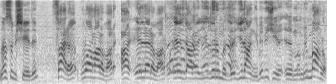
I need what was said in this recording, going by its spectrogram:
Nasıl bir şeydi? Sarı kulakları var, elleri var, ejderha kırmızı yılan gibi bir şey, bir mahluk.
